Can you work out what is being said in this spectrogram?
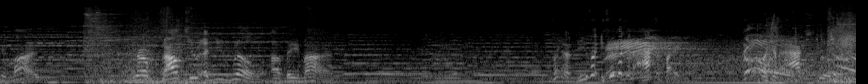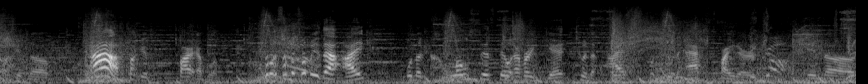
Be mine. You're about to, and you will uh, be mine. He's like, he's like, an axe fighter. Like an axe wielder. Fucking, um, ah! Fucking fire emblem. Someone, someone told me that Ike was the closest they'll ever get to an axe, to an axe fighter in, uh,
